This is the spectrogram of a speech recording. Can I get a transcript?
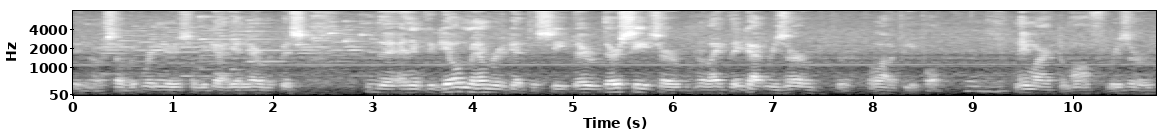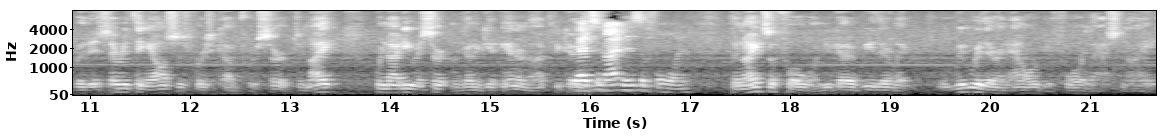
you know, so we're new, so we got in there, but it's, the, I think the guild members get the seat, their, their seats are, are like, they got reserved for a lot of people. Mm-hmm. They marked them off reserved, but it's, everything else is first come, first served. Tonight, we're not even certain we're gonna get in or not, because Yeah, tonight is a full one. the night's a full one, you gotta be there like, we were there an hour before last night.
